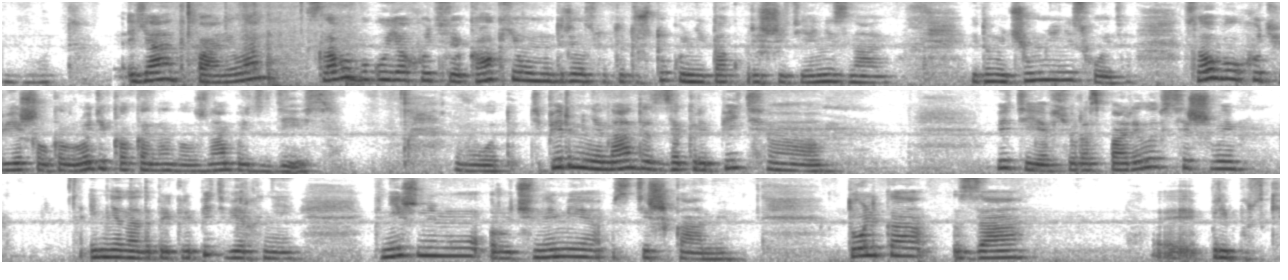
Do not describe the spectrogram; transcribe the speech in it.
Вот. Я отпарила. Слава богу, я хоть... Как я умудрилась вот эту штуку не так пришить, я не знаю. И думаю, что у меня не сходится. Слава богу, хоть вешалка, вроде как она должна быть здесь. Вот. Теперь мне надо закрепить... А, видите, я все распарила, все швы. И мне надо прикрепить верхний к нижнему ручными стежками. Только за э, припуски.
